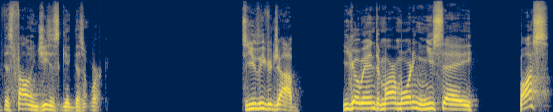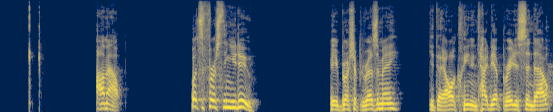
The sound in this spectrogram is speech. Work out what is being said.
if this following Jesus gig doesn't work. So you leave your job. You go in tomorrow morning and you say, Boss, I'm out. What's the first thing you do? You brush up your resume, get that all clean and tidy up, ready to send out.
